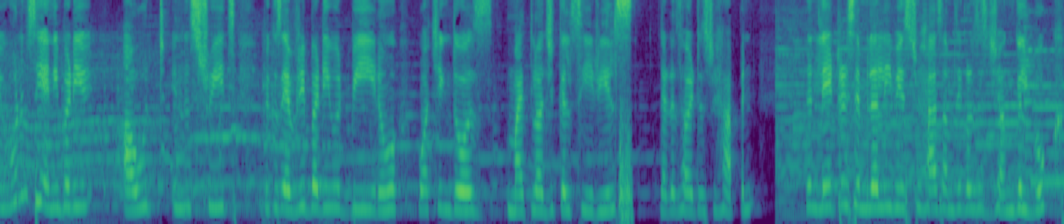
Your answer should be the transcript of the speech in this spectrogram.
You wouldn't see anybody out in the streets because everybody would be, you know, watching those mythological serials. That is how it used to happen. Then later, similarly, we used to have something called this Jungle Book.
